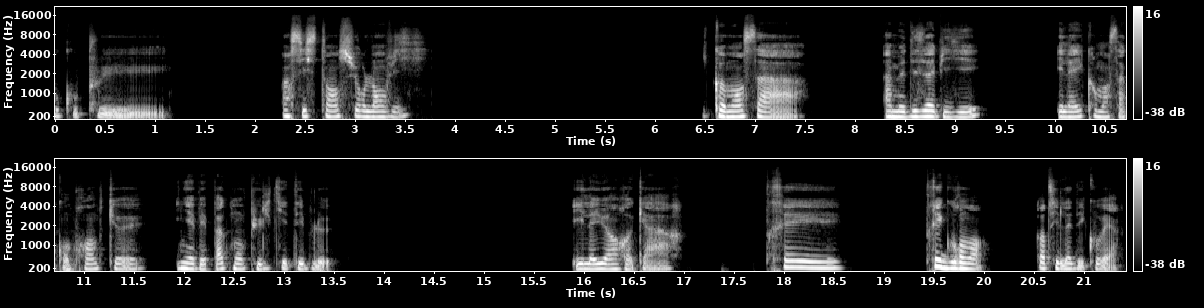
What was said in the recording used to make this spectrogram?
beaucoup plus insistant sur l'envie. Il commence à, à me déshabiller et là il commence à comprendre que il n'y avait pas que mon pull qui était bleu. Il a eu un regard très très gourmand quand il l'a découvert.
